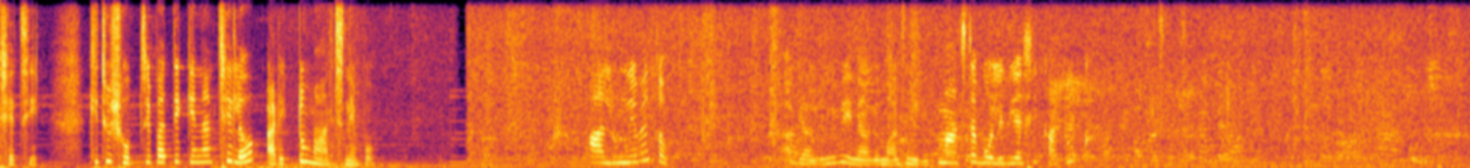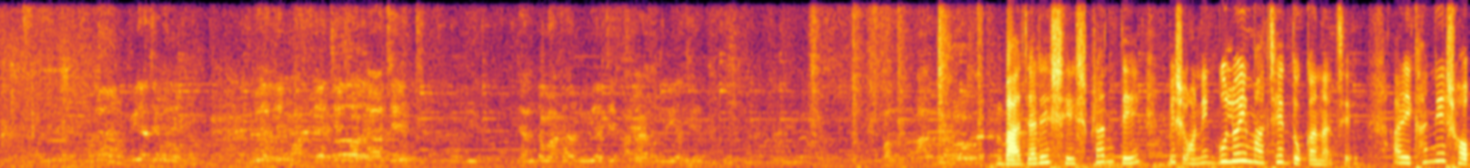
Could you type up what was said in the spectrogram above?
এসেছি। কিছু সবজিপাতি কেনার ছিল আর একটু মাছ নেব। আলু নেবে তো? আগে আলু নিবি না আগে মাছ নিবি? মাছটা বলে দিয়ে আসি কাটুক রুই আছে বলো রুই আছে পাঁচশো আছে বাটা আছে জ্যান্ত বাটা রুই আছে কাটা রুই আছে। বাজারের শেষ প্রান্তে বেশ অনেকগুলোই মাছের দোকান আছে আর এখানে সব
